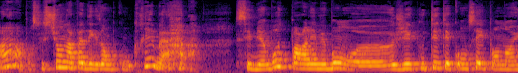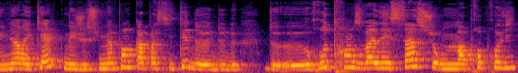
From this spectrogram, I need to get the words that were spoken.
Voilà, parce que si on n'a pas d'exemple concret, bah, c'est bien beau de parler, mais bon, euh, j'ai écouté tes conseils pendant une heure et quelques, mais je suis même pas en capacité de, de, retransvaser ça sur ma propre vie.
